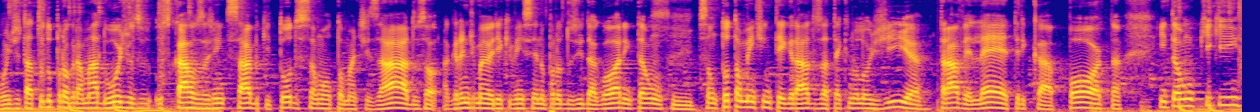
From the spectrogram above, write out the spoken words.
onde está tudo programado. Hoje os, os, carros a gente sabe que todos são automatizados, a grande maioria que vem sendo produzida agora, então Sim. são totalmente integrados à tecnologia, trava elétrica, porta. Então o que, que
